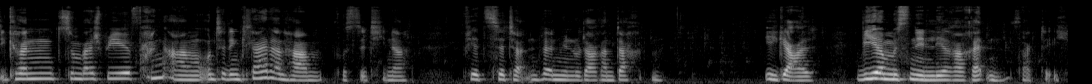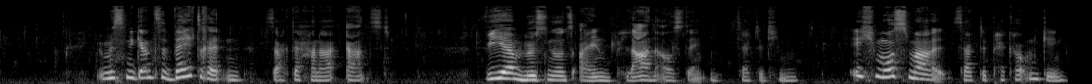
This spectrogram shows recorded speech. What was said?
Die können zum Beispiel Fangarme unter den Kleidern haben, wusste Tina. Wir zitterten, wenn wir nur daran dachten. Egal, wir müssen den Lehrer retten, sagte ich. Wir müssen die ganze Welt retten, sagte Hannah ernst. Wir müssen uns einen Plan ausdenken, sagte Timo. Ich muss mal, sagte Pekka und ging.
